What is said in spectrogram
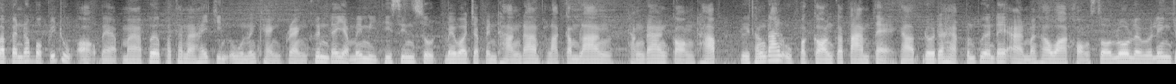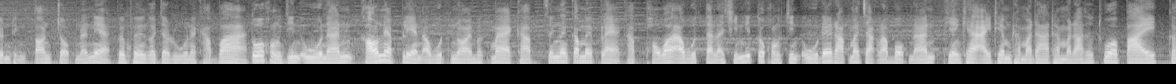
มันเป็นระบบที่ถูกออกแบบมาเพื่อพัฒนาให้จินอูนั้นแข็งแกร่งขึ้นได้อย่างไม่มีที่สิ้นสุด ไม่ว่าจะเป็นทางด้านพละกำลัง ทางด้านกองทัพ หรือทั้งด้านอุปกรณ์ก็ตามแต่ครับโดยถ้าหากเพื่อนๆได้อ่านมังควาของ Solo Leveling จนถึงตอนจบนั้นเนี่ยเพื่อนื่อนๆก็จะรู้นะครับว่าตัวของจินอูนั้นเขาเนี่ยเปลี่ยนอาวุธน้อยมากๆครับซึ่งนั่นก็ไม่แปลกครับเพราะว่าอาวุธแต่ละชิ้นที่ตัวของจินอูได้รับมาจากระบบนั้น เพียงแค่ไอเทมธรรมดาธรรมดาทั่วๆไป ก็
